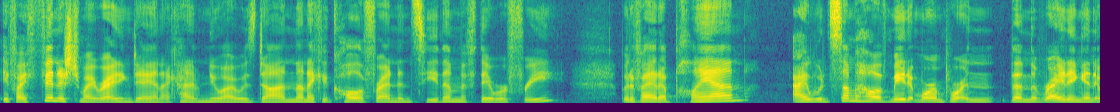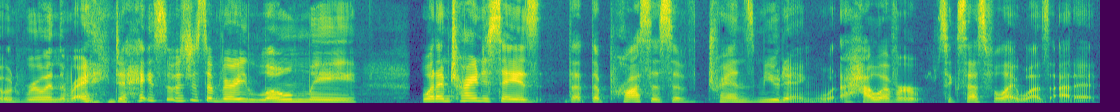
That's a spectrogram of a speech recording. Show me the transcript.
if I finished my writing day and I kind of knew I was done, then I could call a friend and see them if they were free. But if I had a plan, I would somehow have made it more important than the writing, and it would ruin the writing day. So it was just a very lonely. What I'm trying to say is that the process of transmuting, however successful I was at it,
